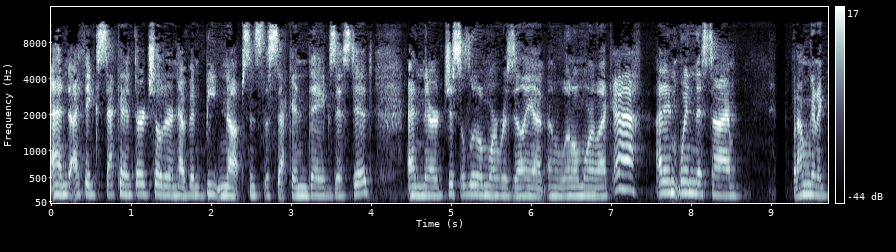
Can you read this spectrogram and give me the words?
and I think second and third children have been beaten up since the second they existed. And they're just a little more resilient and a little more like, ah, I didn't win this time, but I'm going to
